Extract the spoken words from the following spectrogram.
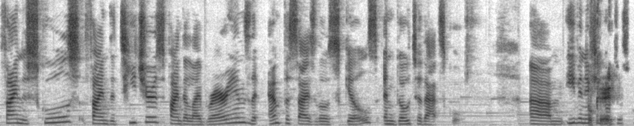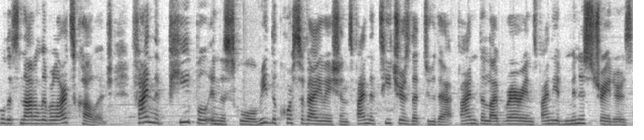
Find the schools, find the teachers, find the librarians that emphasize those skills, and go to that school. Um, even if okay. you go to a school that's not a liberal arts college, find the people in the school, read the course evaluations, find the teachers that do that, find the librarians, find the administrators,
